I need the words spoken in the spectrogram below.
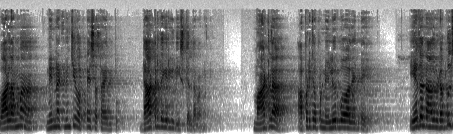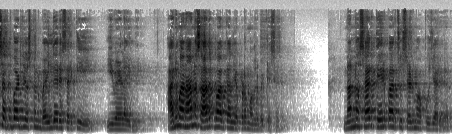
వాళ్ళమ్మ నిన్నటి నుంచి ఒకటే సతాయింపు. డాక్టర్ దగ్గరికి తీసుకెళ్దామని. మాటల అప్పటికప్పుడు నెల్లూరు పోవాలంటే ఏదో నాలుగు డబ్బులు సర్దుబాటు చేసుకొని బయలుదేరేసరికి ఈవేళ అయింది. అని మా నాన్న సాధక బాధకాలు చెప్పడం మొదలుపెట్టేశాడు. నన్ను ఒకసారి తేరిపారు చూశాడు మా పూజారి గారు.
